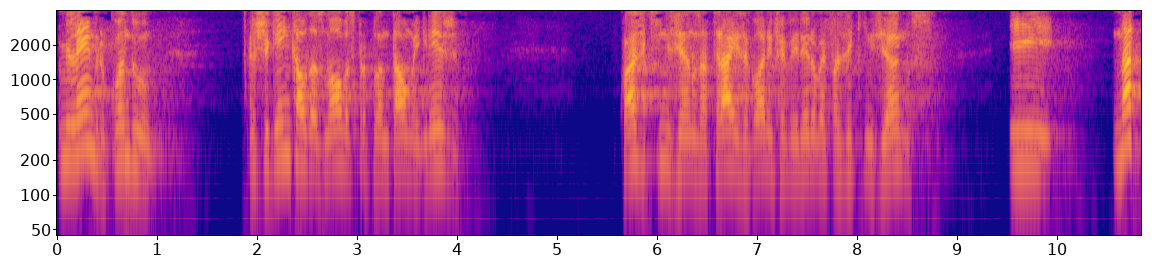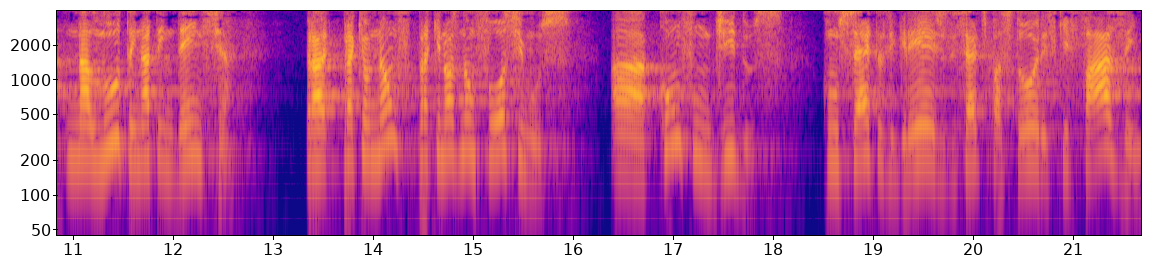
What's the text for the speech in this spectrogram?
Eu me lembro quando eu cheguei em Caldas Novas para plantar uma igreja, quase 15 anos atrás, agora em fevereiro vai fazer 15 anos, e na, na luta e na tendência para que, eu não, que nós não fôssemos ah, confundidos com certas igrejas e certos pastores que fazem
